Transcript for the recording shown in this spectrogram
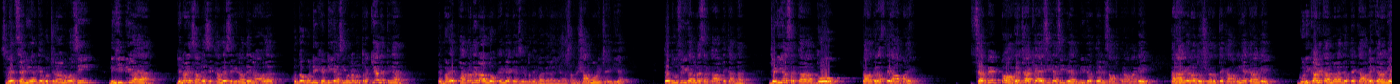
ਸਮੇਤ ਸੈਣੀ ਵਰਗੇ ਬੁੱਚੜਾਂ ਨੂੰ ਅਸੀਂ ਡੀਜੀਪੀ ਲਾਇਆ, ਜਿਨ੍ਹਾਂ ਨੇ ਸਾਡੇ ਸਿੱਖਾਂ ਦੇ ਸਰੀਰਾਂ ਦੇ ਨਾਲ ਖੁੱਦੋ ਖੁੰਡੀ ਖੇਡੀ, ਅਸੀਂ ਉਹਨਾਂ ਨੂੰ ਤਰੱਕੀਆਂ ਦਿੱਤੀਆਂ। ਤੇ ਬੜੇ ਫਖਰ ਦੇ ਨਾਲ ਲੋਕ ਕਹਿੰਦੇ ਆ ਕਿ ਅਸੀਂ ਉਹਨਾਂ ਦੇ ਮਗਰ ਆ ਯਾਰ, ਸਾਨੂੰ ਸ਼ਰਮ ਹੋਣੀ ਚਾਹੀਦੀ ਆ। ਤੇ ਦੂਸਰੀ ਗੱਲ ਮੈਂ ਸਰਕਾਰ ਤੇ ਕਰਦਾ। ਜਿਹੜੀਆਂ ਸਰਕਾਰਾਂ ਦੋ, ਕਾਂਗਰਸ ਤੇ ਆਪ ਵਾਲੇ, ਸਿਰਫ ਇਹ ਢੋਂਗ ਰਚਾ ਕੇ ਆਏ ਸੀ ਕਿ ਅਸੀਂ ਬੇਅਦਬੀ ਦੇ ਉੱਤੇ ਇਨਸਾਫ ਕਰਾਵਾਂਗੇ, ਕਰਾਂਗੇ ਉਹਨਾਂ ਦੋਸ਼ੀਆਂ ਦੇ ਉੱਤੇ ਕਾਰਵਾਈਆਂ ਕਰਾਂਗੇ ਗੋਲੀकांड ਕਰਨ ਵਾਲਿਆਂ ਦੇ ਉੱਤੇ ਕਾਰਵਾਈ ਕਰਾਂਗੇ,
